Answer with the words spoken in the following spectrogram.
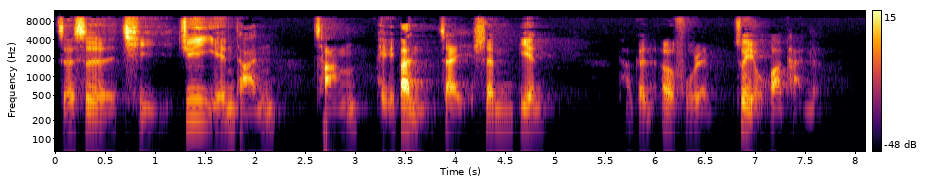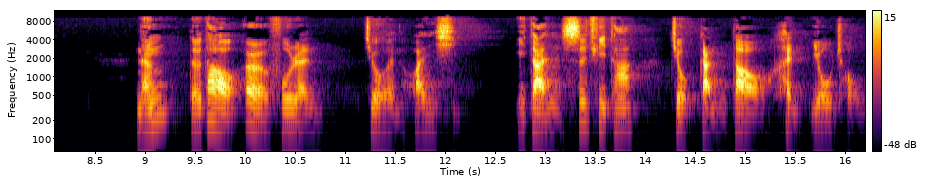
则是起居言谈常陪伴在身边，他跟二夫人最有话谈了。能得到二夫人就很欢喜，一旦失去她，就感到很忧愁。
